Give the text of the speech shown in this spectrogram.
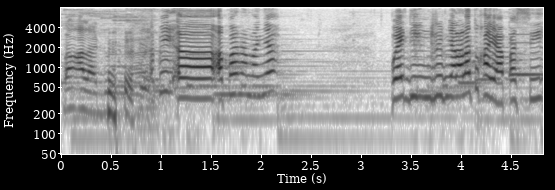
Bang Aladu. Tapi eh, apa namanya? Wedding dreamnya Lala tuh kayak apa sih?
